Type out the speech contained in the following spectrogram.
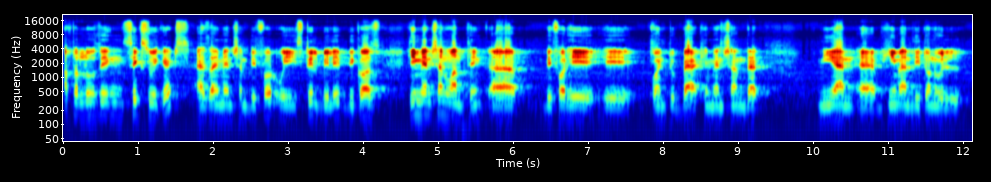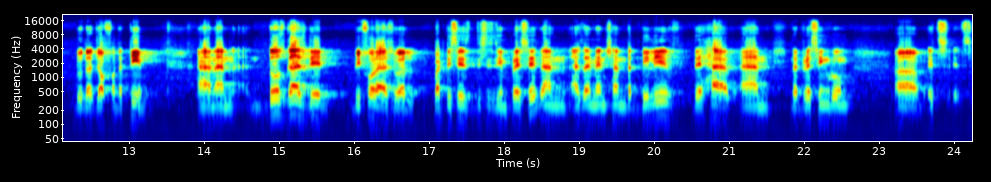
after losing six wickets, as I mentioned before, we still believe because he mentioned one thing uh, before he he went to bat. He mentioned that me and uh, him and Litton will do the job for the team, and and those guys did before as well. But this is this is impressive, and as I mentioned, that belief they have and the dressing room uh, it's it's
